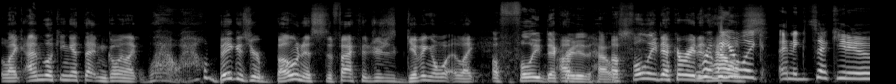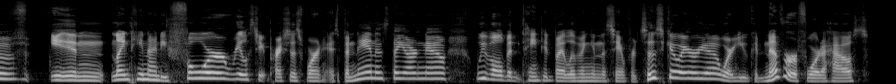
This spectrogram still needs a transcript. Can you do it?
like I'm looking at that and going like, wow, how big is your bonus? The fact that you're just giving away like A fully decorated a house. A fully decorated Right, house. but you're like an executive in 1994. Real estate prices weren't as bananas they are now. We've all been tainted by living in the San Francisco area where you could never afford a house.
